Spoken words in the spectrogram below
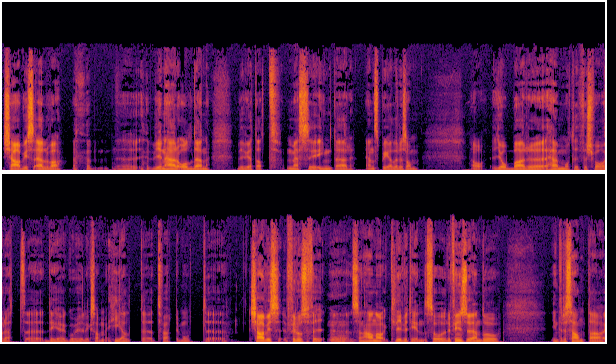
Chavis 11 eh, vid den här åldern. Vi vet att Messi inte är en spelare som ja, jobbar eh, hemåt i försvaret. Eh, Det går ju liksom helt eh, tvärt emot Xavis filosofi Mm. sen han har klivit in. Så det finns ju ändå intressanta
